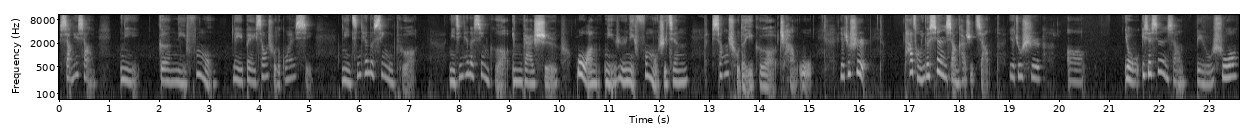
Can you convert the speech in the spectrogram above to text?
想一想，你跟你父母那一辈相处的关系，你今天的性格。你今天的性格应该是过往你与你父母之间相处的一个产物，也就是他从一个现象开始讲，也就是呃有一些现象，比如说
